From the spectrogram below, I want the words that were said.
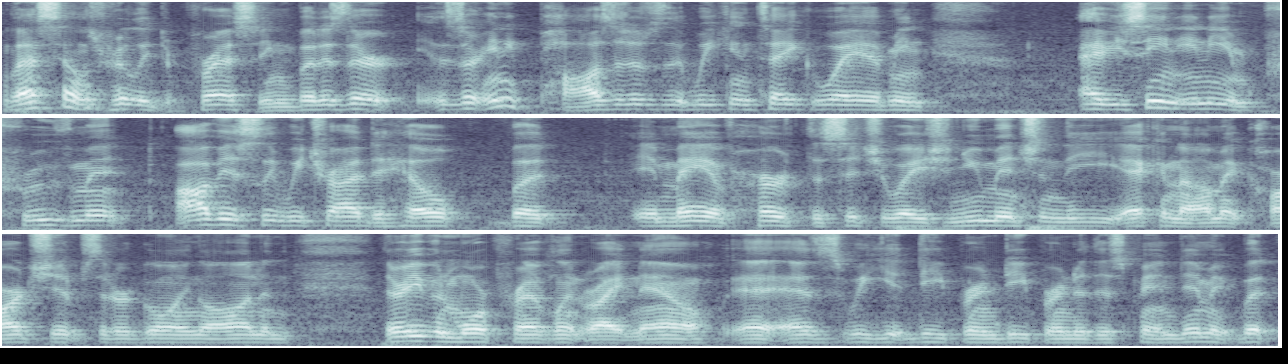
Well, that sounds really depressing. But is there is there any positives that we can take away? I mean, have you seen any improvement? Obviously, we tried to help, but it may have hurt the situation. You mentioned the economic hardships that are going on, and they're even more prevalent right now as we get deeper and deeper into this pandemic. But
